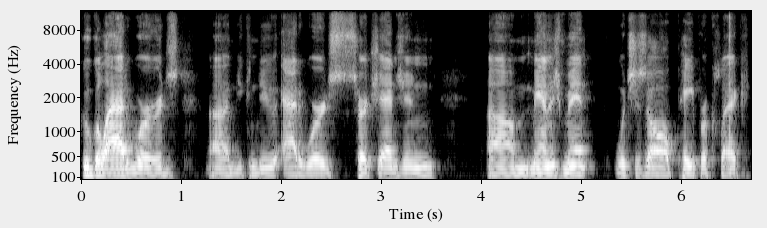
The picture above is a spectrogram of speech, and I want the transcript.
Google AdWords, uh, you can do AdWords search engine um, management, which is all pay-per-click.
